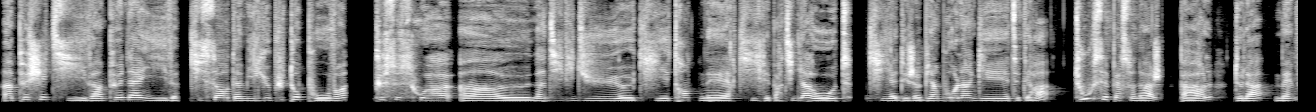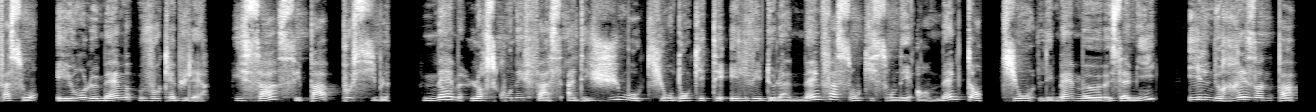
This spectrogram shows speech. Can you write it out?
un peu chétive, un peu naïve, qui sort d'un milieu plutôt pauvre, que ce soit un, euh, individu euh, qui est trentenaire, qui fait partie de la haute, qui a déjà bien bourlingué, etc., tous ces personnages parlent de la même façon et ont le même vocabulaire. Et ça, c'est pas possible. Même lorsqu'on est face à des jumeaux qui ont donc été élevés de la même façon, qui sont nés en même temps, qui ont les mêmes euh, amis, ils ne raisonnent pas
